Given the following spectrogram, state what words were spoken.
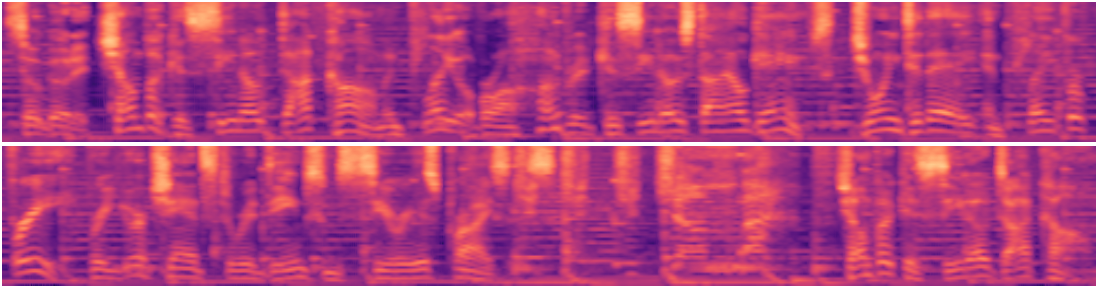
So go to ChumbaCasino.com and play over 100 casino style games. Join today and play for free for your chance to redeem some serious prizes. ChumbaCasino.com.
